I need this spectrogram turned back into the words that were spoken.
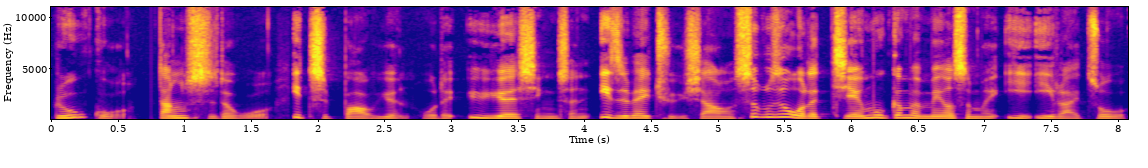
如果当时的我一直抱怨我的预约行程一直被取消，是不是我的节目根本没有什么意义来做？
